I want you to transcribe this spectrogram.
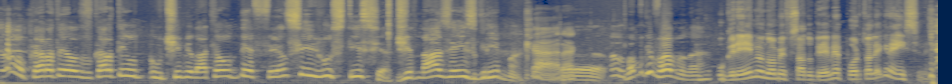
não, o cara tem, o cara tem um, um time lá que é o Defensa e Justiça. Ginásio e Esgrima. Caraca. É, não, vamos que vamos, né? O Grêmio, o nome oficial do Grêmio é Porto Alegrense, né?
